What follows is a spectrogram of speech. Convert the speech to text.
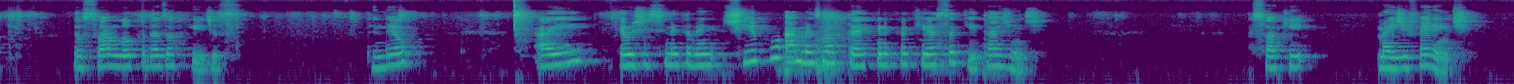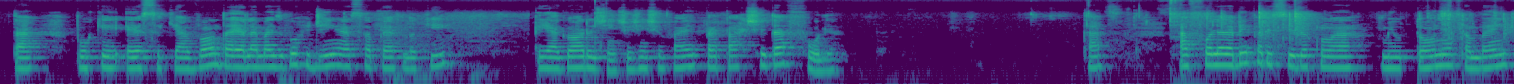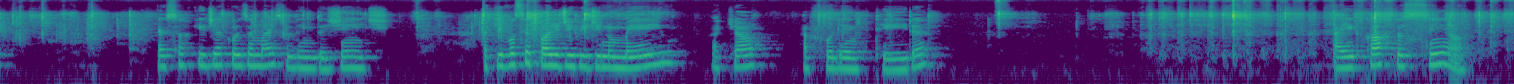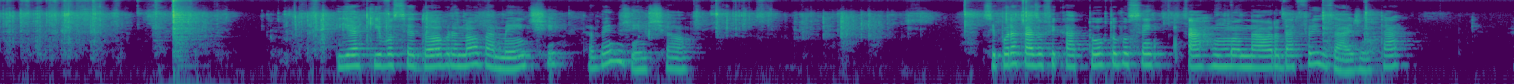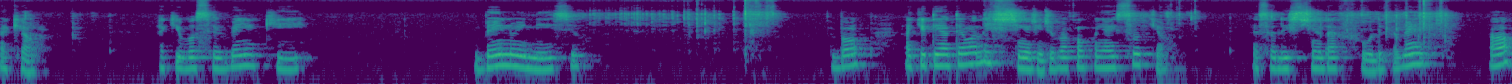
Eu sou a louca das orquídeas. Entendeu? Aí, eu ensinei também, tipo, a mesma técnica que essa aqui, tá, gente? Só que mais diferente, tá? Porque essa aqui, a Wanda, ela é mais gordinha, essa pétala aqui. E agora, gente, a gente vai pra parte da folha, tá? A folha é bem parecida com a Miltônia também. Essa orquídea é a coisa mais linda, gente. Aqui você pode dividir no meio, aqui ó, a folha inteira. Aí corta assim, ó. E aqui você dobra novamente, tá vendo, gente, ó? Se por acaso ficar torto, você arruma na hora da frisagem, tá? Aqui, ó. Aqui você vem aqui, bem no início, tá bom? Aqui tem até uma listinha, gente, eu vou acompanhar isso aqui, ó essa listinha da folha, tá vendo? Ó.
